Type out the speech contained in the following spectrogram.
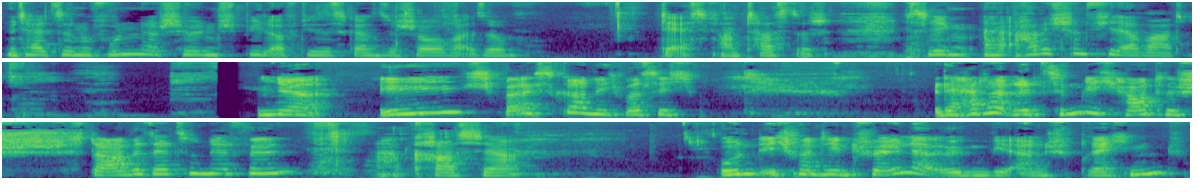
mit halt so einem wunderschönen Spiel auf dieses ganze Genre. Also, der ist fantastisch. Deswegen äh, habe ich schon viel erwartet. Ja, ich weiß gar nicht, was ich. Der hat halt eine ziemlich harte Starbesetzung, der Film. Ah, krass, ja. Und ich fand den Trailer irgendwie ansprechend.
